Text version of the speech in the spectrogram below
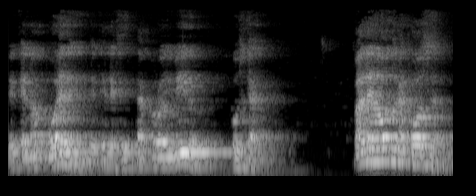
de que no pueden, de que les está prohibido juzgar. Va de otra cosa.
